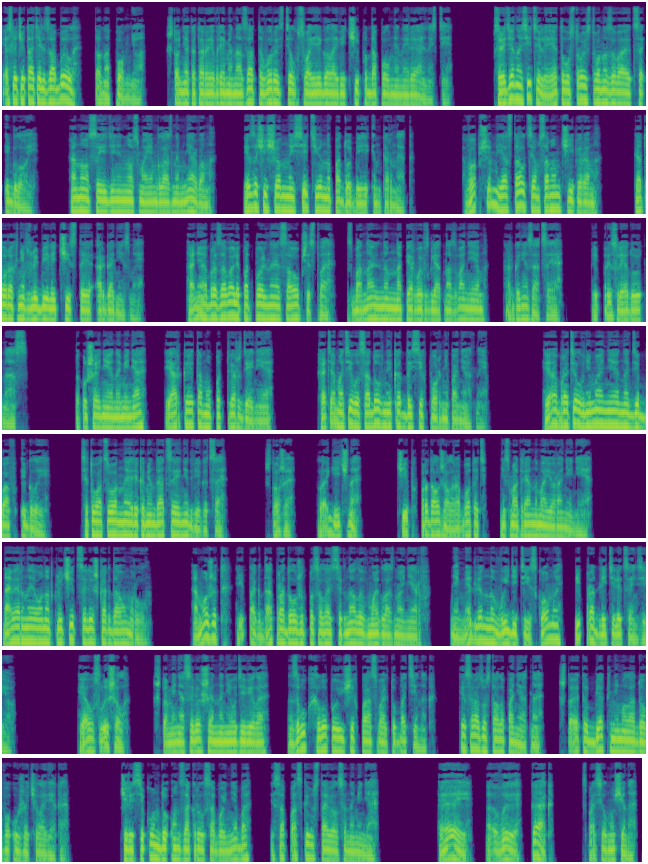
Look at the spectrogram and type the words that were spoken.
Если читатель забыл, то напомню, что некоторое время назад вырастил в своей голове чип дополненной реальности. В среде носителей это устройство называется иглой. Оно соединено с моим глазным нервом и защищенной сетью наподобие интернет. В общем, я стал тем самым чипером, которых не взлюбили чистые организмы. Они образовали подпольное сообщество с банальным на первый взгляд названием «Организация» и преследуют нас. Покушение на меня — яркое тому подтверждение, хотя мотивы садовника до сих пор непонятны. Я обратил внимание на дебаф иглы. Ситуационная рекомендация не двигаться. Что же, логично. Чип продолжал работать, несмотря на мое ранение. Наверное, он отключится лишь когда умру. А может, и тогда продолжит посылать сигналы в мой глазной нерв. Немедленно выйдите из комы и продлите лицензию. Я услышал, что меня совершенно не удивило, звук хлопающих по асфальту ботинок, и сразу стало понятно, что это бег немолодого уже человека. Через секунду он закрыл собой небо и с опаской уставился на меня. «Эй, вы как?» — спросил мужчина.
